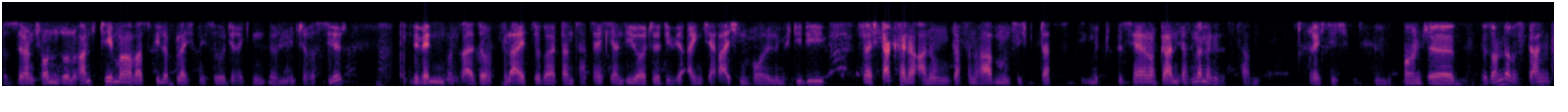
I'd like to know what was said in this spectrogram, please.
Das ist ja dann schon so ein Randthema, was viele vielleicht nicht so direkt ähm, interessiert. Wir wenden uns also vielleicht sogar dann tatsächlich an die Leute, die wir eigentlich erreichen wollen, nämlich die, die vielleicht gar keine Ahnung davon haben und sich das mit bisher noch gar nicht auseinandergesetzt haben. Richtig. Und äh, besonderes Dank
